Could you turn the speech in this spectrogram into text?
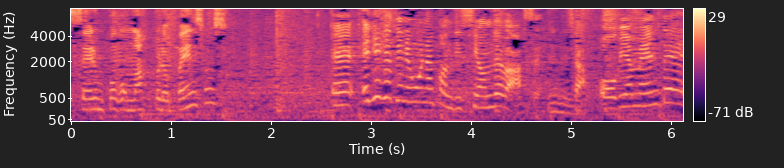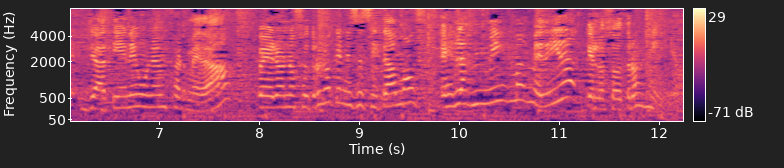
ser un poco más propensos? Eh, ellos ya tienen una condición de base, o sea, obviamente ya tienen una enfermedad, pero nosotros lo que necesitamos es las mismas medidas que los otros niños.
